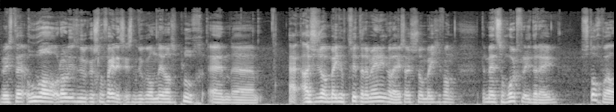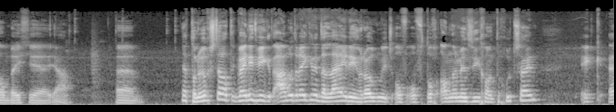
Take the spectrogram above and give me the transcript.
Tenminste, hoewel Roglic natuurlijk een Sloveen is, is natuurlijk wel een Nederlandse ploeg. En als je zo een beetje op Twitter de meningen leest, als je zo een beetje van de mensen hoort van iedereen, is toch wel een beetje, ja, Um, ja, teleurgesteld. Ik weet niet wie ik het aan moet rekenen. De leiding, Roglic of, of toch andere mensen die gewoon te goed zijn. Ik uh,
